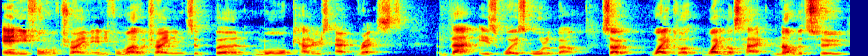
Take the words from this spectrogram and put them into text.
any form of training, any form of training to burn more calories at rest. And that is what it's all about. So, weight loss, weight loss hack number two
